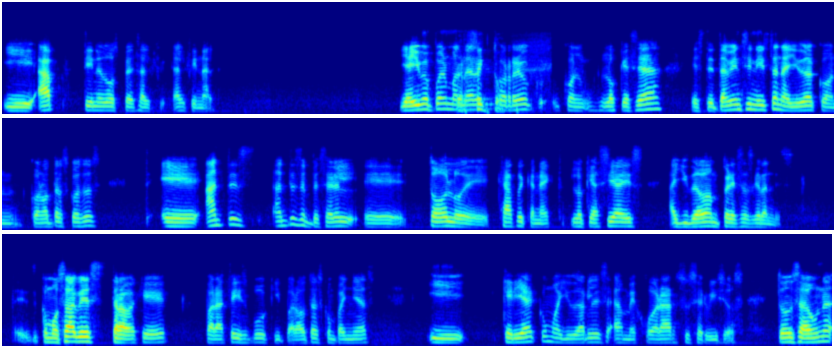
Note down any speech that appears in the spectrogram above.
Y app tiene dos P's al, al final. Y ahí me pueden mandar el correo con, lo que sea. Este, también si necesitan ayuda con, con otras cosas. Eh, antes, antes de empezar el, eh, todo lo de Catholic Connect, lo que hacía es ayudaba a empresas grandes. Eh, como sabes, trabajé para Facebook y para otras compañías y quería como ayudarles a mejorar sus servicios. Entonces, una,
